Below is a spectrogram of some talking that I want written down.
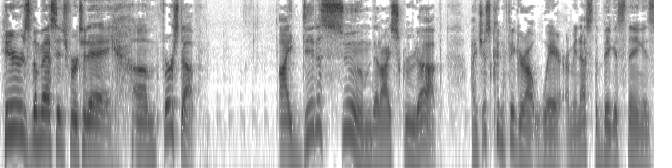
Here's the message for today. Um, first up, I did assume that I screwed up. I just couldn't figure out where. I mean, that's the biggest thing is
